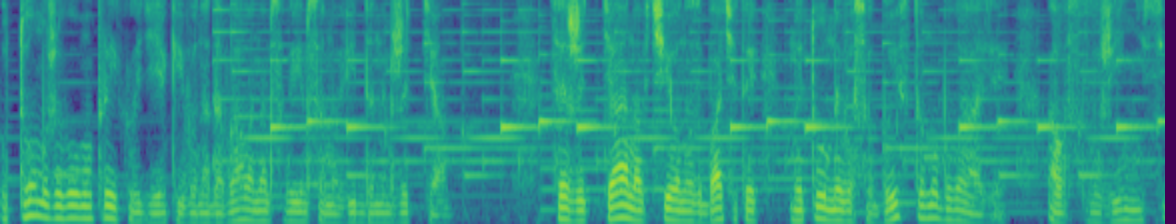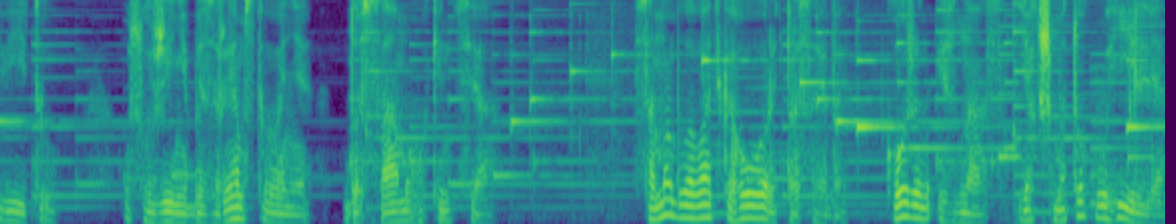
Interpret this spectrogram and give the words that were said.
у тому живому прикладі, який вона давала нам своїм самовідданим життям. Це життя навчило нас бачити мету не в особистому блазі, а в служінні світу, у служінні безремствування до самого кінця. Сама Блаватська говорить про себе кожен із нас, як шматок вугілля,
